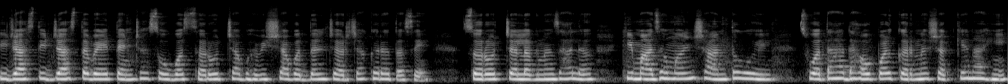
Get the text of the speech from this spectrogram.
ती जास्तीत जास्त वेळ त्यांच्यासोबत सरोजच्या भविष्याबद्दल चर्चा करत असे. सरोजचं लग्न झालं की माझं मन शांत होईल. स्वतः धावपळ करणं शक्य नाही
